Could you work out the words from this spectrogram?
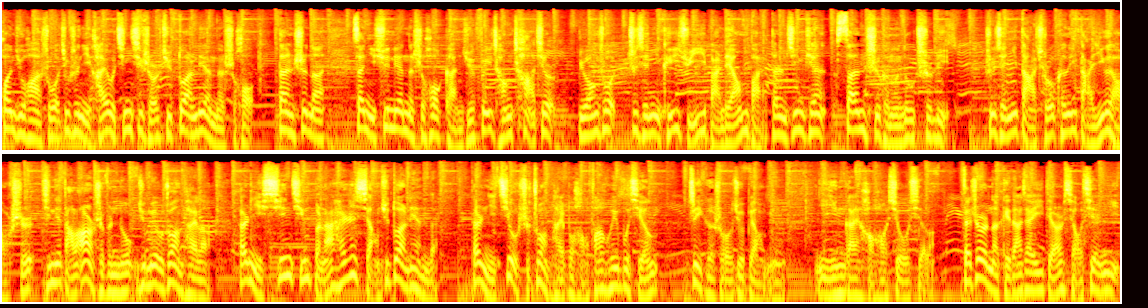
换句话说，就是你还有精气神去锻炼的时候，但是呢，在你训练的时候感觉非常差劲儿。比方说，之前你可以举一百、两百，但是今天三十可能都吃力。之前你打球可以打一个小时，今天打了二十分钟就没有状态了。但是你心情本来还是想去锻炼的，但是你就是状态不好，发挥不行，这个时候就表明你应该好好休息了。在这儿呢，给大家一点小建议：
